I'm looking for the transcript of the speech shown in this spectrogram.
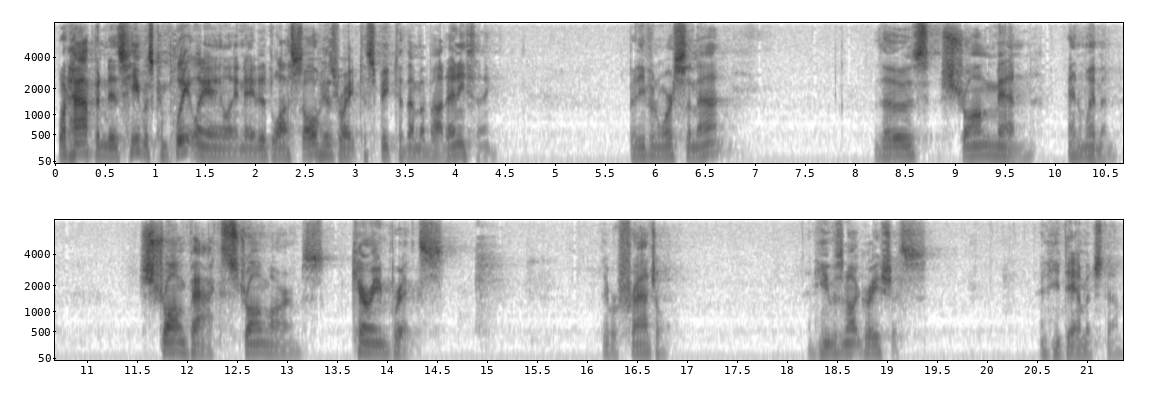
What happened is he was completely alienated, lost all his right to speak to them about anything. But even worse than that, those strong men and women, strong backs, strong arms, carrying bricks, they were fragile. And he was not gracious. And he damaged them.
